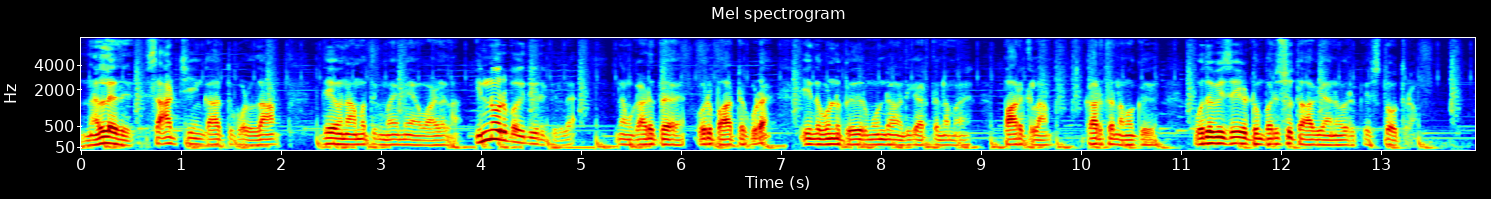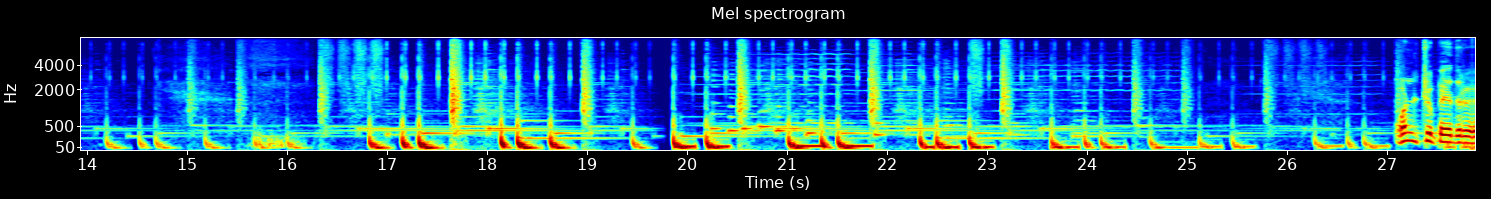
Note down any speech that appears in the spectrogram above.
நல்லது. சாட்சியும் காத்துக்கொள்ளலாம் தேவநாமத்துக்கு மயமையாக வாழலாம். இன்னொரு பகுதி இருக்குதுல்ல. நமக்கு அடுத்த ஒரு பாட்டை கூட இந்த ஒன்று பேர் மூன்றாம் அதிகாரத்தை நம்ம பார்க்கலாம். கருத்தை நமக்கு உதவி செய்யட்டும். பரிசுத்த ஆவியானவருக்கு ஸ்தோத்திரம். ஒன்று பேதுரு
